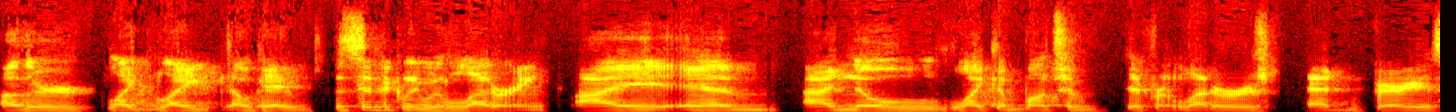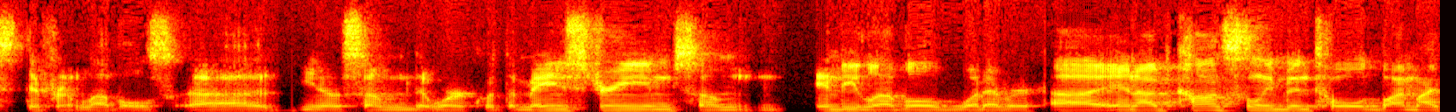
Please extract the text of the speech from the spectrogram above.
other like like okay, specifically with lettering, I am I know like a bunch of different letterers at various different levels. Uh, you know, some that work with the mainstream, some indie level, whatever. Uh, and I've constantly been told by my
